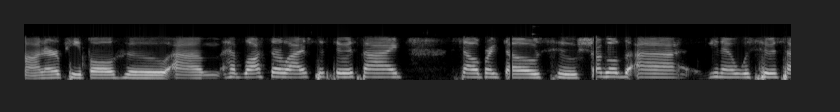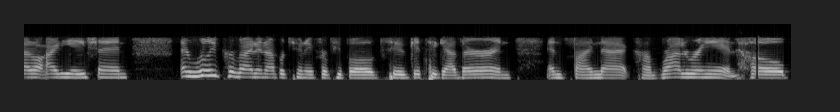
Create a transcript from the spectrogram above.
honor people who um, have lost their lives to suicide celebrate those who struggled, uh, you know, with suicidal ideation, and really provide an opportunity for people to get together and and find that camaraderie and hope.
